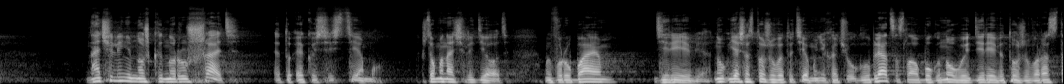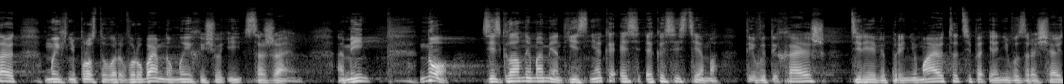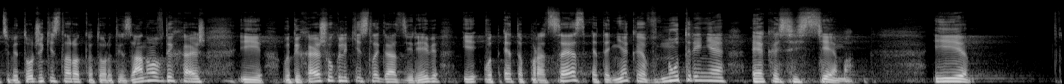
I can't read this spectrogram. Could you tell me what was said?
начали немножко нарушать эту экосистему. Что мы начали делать? Мы вырубаем деревья. Ну, я сейчас тоже в эту тему не хочу углубляться. Слава Богу, новые деревья тоже вырастают. Мы их не просто вырубаем, но мы их еще и сажаем. Аминь. Но здесь главный момент. Есть некая экосистема. Ты выдыхаешь, деревья принимают от тебя, и они возвращают тебе тот же кислород, который ты заново вдыхаешь, и выдыхаешь углекислый газ, деревья. И вот это процесс, это некая внутренняя экосистема. И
